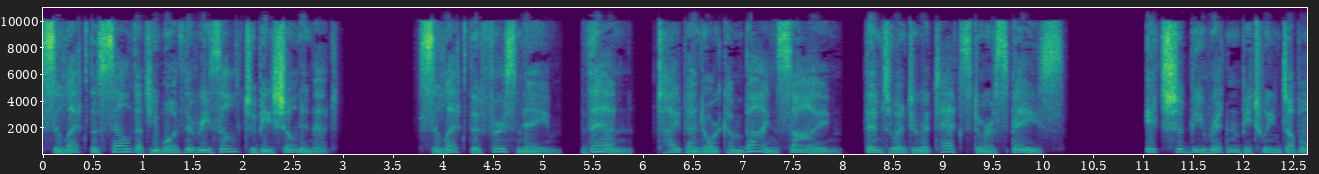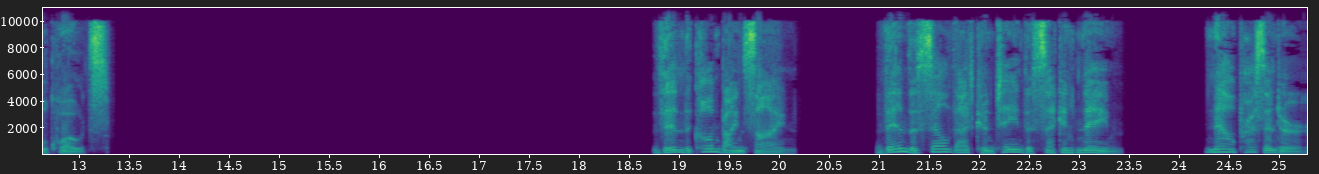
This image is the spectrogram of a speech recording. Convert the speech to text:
Select the cell that you want the result to be shown in it. Select the first name, then, type and or combine sign, then to enter a text or a space. It should be written between double quotes. Then the combine sign. Then the cell that contained the second name. Now press enter.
